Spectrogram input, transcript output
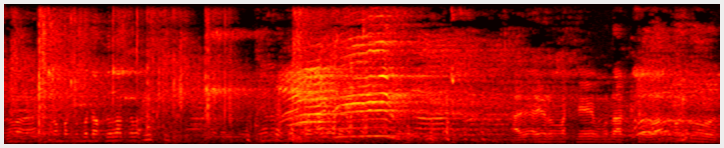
salah orang pakai bedak kelak kelak air air pakai bedak kelak menurut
